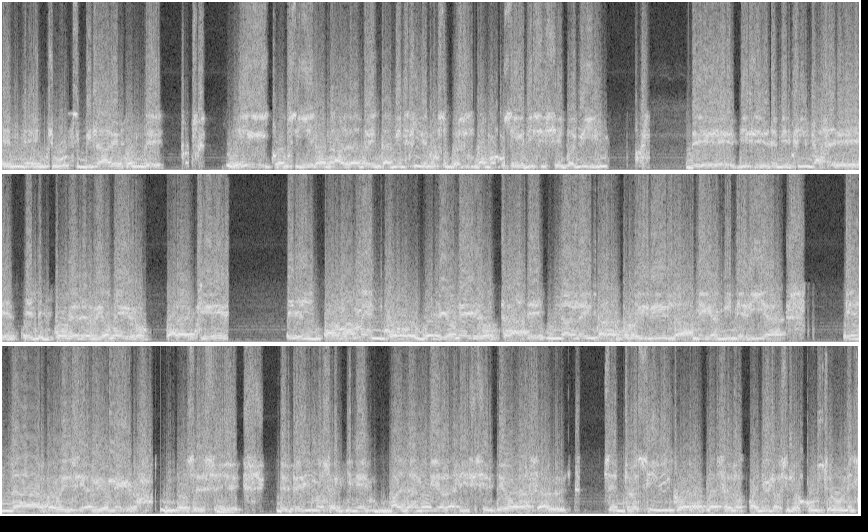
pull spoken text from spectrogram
en, Chubut similares donde eh, consiguieron allá 30.000 firmas, nosotros necesitamos conseguir 17.000 de 17.000 firmas de electores de Río Negro para que el Parlamento de Río Negro trate una ley para prohibir la mega minería en la provincia de Río Negro. Entonces, eh, le pedimos a quienes vayan hoy a las 17 horas al centro cívico, a la Plaza de los Pañuelos y los Culturones,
